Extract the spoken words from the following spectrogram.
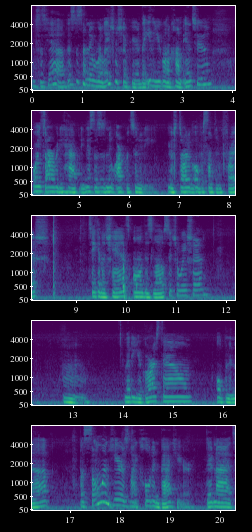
This is, yeah, this is a new relationship here that either you're going to come into or it's already happening. This is a new opportunity. You're starting over something fresh, taking a chance on this love situation. Hmm. Letting your guards down, opening up. But someone here is like holding back here. They're not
